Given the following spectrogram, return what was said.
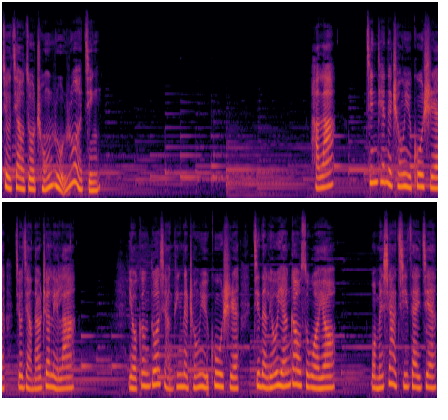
就叫做宠辱若惊。好啦，今天的成语故事就讲到这里啦。有更多想听的成语故事，记得留言告诉我哟。我们下期再见。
